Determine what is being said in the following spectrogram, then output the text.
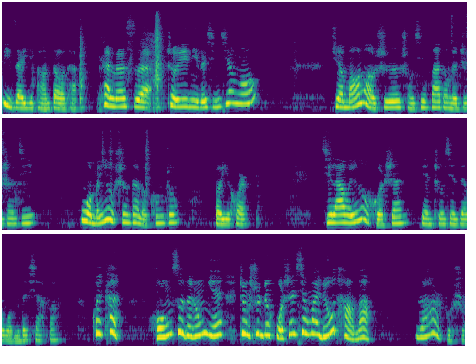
比在一旁逗他：“卡勒斯，注意你的形象哦。”卷毛老师重新发动了直升机，我们又升到了空中。不一会儿，基拉维厄火山便出现在我们的下方。快看，红色的熔岩正顺着火山向外流淌呢！拉尔夫说。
